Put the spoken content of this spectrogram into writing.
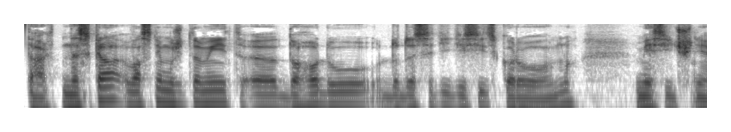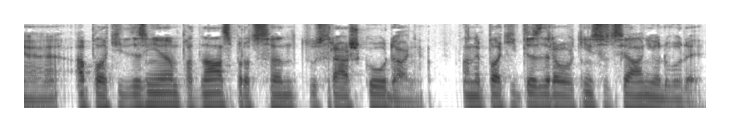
Tak dneska vlastně můžete mít uh, dohodu do 10 tisíc korun měsíčně a platíte z ní jenom 15% tu srážkovou daň a neplatíte zdravotní sociální odvody.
